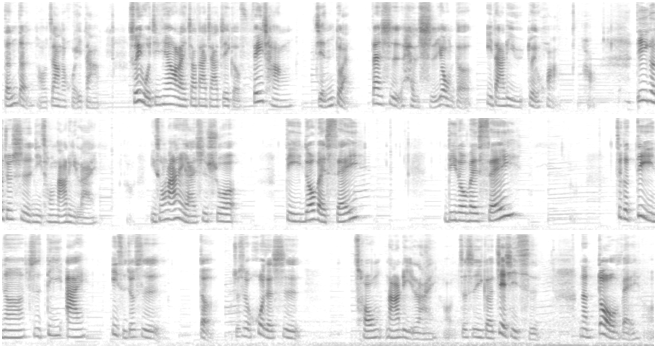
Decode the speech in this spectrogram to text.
等等哦这样的回答。所以我今天要来教大家这个非常简短但是很实用的意大利语对话。好，第一个就是你从哪里来？你从哪里来？是说 di dove sei？di dove sei？这个 d 呢是 di，意思就是的，就是或者是从哪里来？哦，这是一个介系词。那 dove 哦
